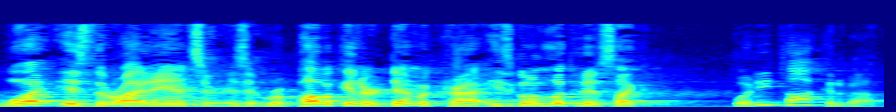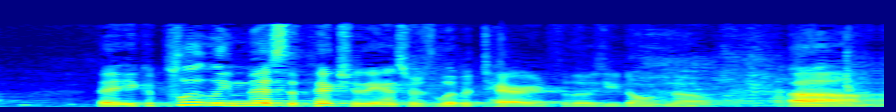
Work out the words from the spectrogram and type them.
what is the right answer? Is it Republican or Democrat? He's going to look at us like, what are you talking about? You completely miss the picture. The answer is libertarian, for those you don't know. Um,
